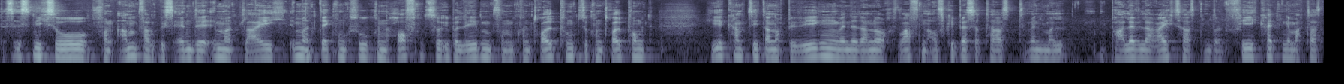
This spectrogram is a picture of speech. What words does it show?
das ist nicht so von Anfang bis Ende immer gleich, immer Deckung suchen, hoffen zu überleben, vom Kontrollpunkt zu Kontrollpunkt. Hier kannst du dich dann noch bewegen, wenn du dann noch Waffen aufgebessert hast, wenn du mal ein paar Level erreicht hast und Fähigkeiten gemacht hast,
